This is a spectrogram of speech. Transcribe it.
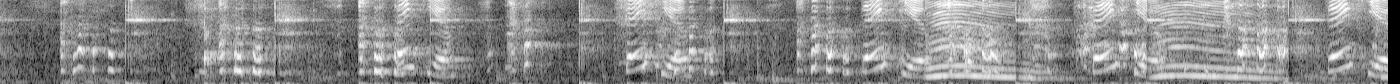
Thank you. Thank you. Thank you. Thank you. Thank you.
